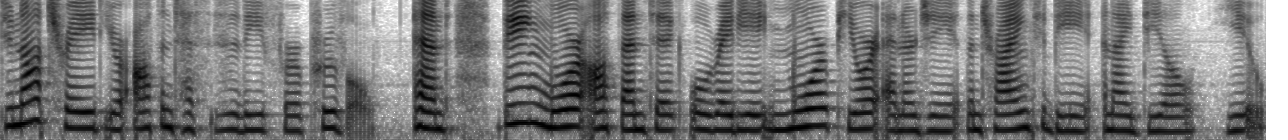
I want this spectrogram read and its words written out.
do not trade your authenticity for approval. And being more authentic will radiate more pure energy than trying to be an ideal you.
